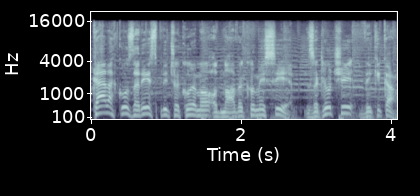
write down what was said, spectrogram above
Kaj lahko zares pričakujemo od nove komisije? Zaključi Viki Kam.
